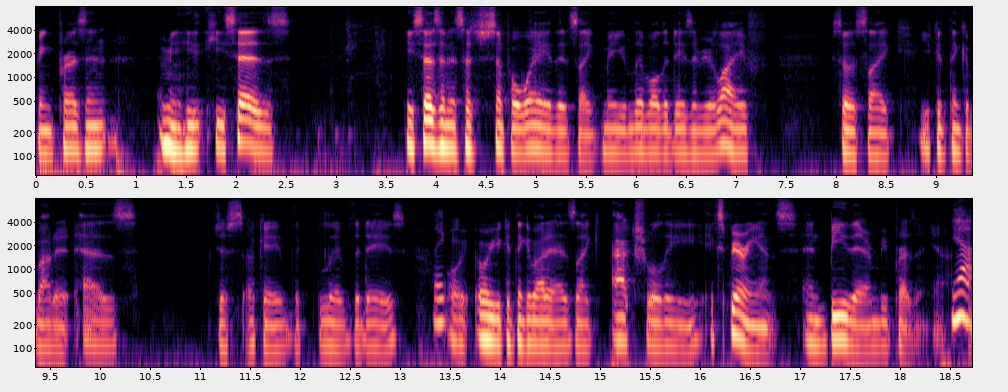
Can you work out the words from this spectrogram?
being present. I mean, he he says he says it in such a simple way that it's like, "May you live all the days of your life." So it's like you could think about it as just okay, li- live the days, Like or or you could think about it as like actually experience and be there and be present. Yeah, yeah,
